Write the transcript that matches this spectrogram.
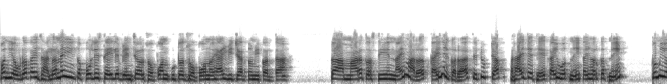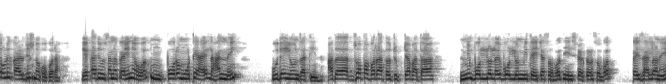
पण एवढं काही झालं नाही का पोलीस त्याला बेंचवर झोपवून कुठं झोपवणं ह्या विचार तुम्ही करता? का मारत असतील? नाही मारत काही नाही करत. ते चुपचाप राहते ते काही होत नाही काही हरकत नाही. तुम्ही एवढी काळजीच नको करा. एका दिवसानं काही नाही होत. पोरं मोठे आहे लहान नाही. उद्या येऊन जातील. आता झोपा बरं आता चुपचाप आता मी बोललो लय बोललो मी त्याच्यासोबत इन्स्पेक्टर सोबत काही झालं नाही.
